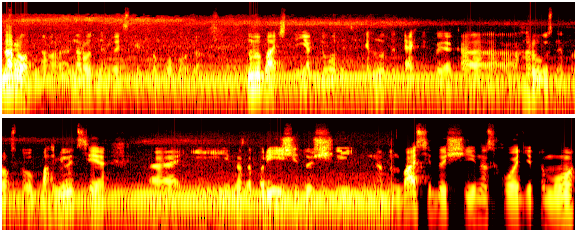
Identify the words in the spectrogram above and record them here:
народно, народний вислів про погоду. Ну, ви бачите, як доводиться тягнути техніку, яка грузне просто у багнюці, е, і на Запоріжжі дощі, і на Донбасі дощі на сході. Тому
